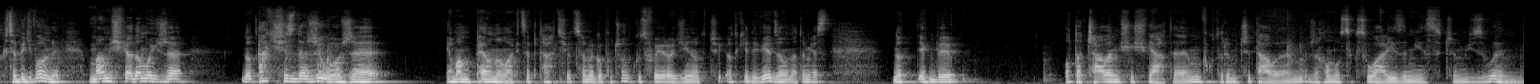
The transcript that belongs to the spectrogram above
Chcę być wolny. Mam świadomość, że no tak się zdarzyło, że ja mam pełną akceptację od samego początku swojej rodziny, od, od kiedy wiedzą, natomiast no jakby otaczałem się światem, w którym czytałem, że homoseksualizm jest czymś złym.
